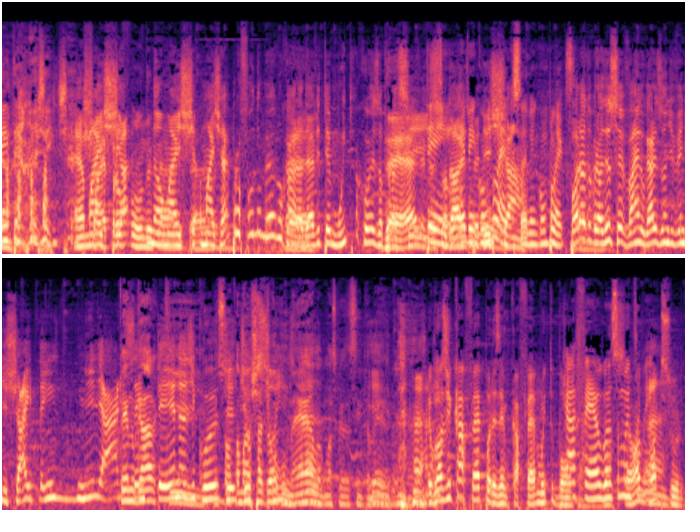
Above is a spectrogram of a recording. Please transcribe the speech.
Então a gente. É Chá mais é profundo, não, cara, mas chá, mas chá é profundo mesmo, cara. É. Deve ter muita coisa pra Deve. se Tem, estudar é bem complexo, chá. é bem complexo. Fora do Brasil, você vai em lugares onde vende chá e tem milhares, Tem centenas de coisas, de, de chá de cogumelo, né? algumas coisas assim também. Eu gosto de café, por exemplo. Café é muito bom. Café cara. eu gosto Nossa, muito é um também. absurdo.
